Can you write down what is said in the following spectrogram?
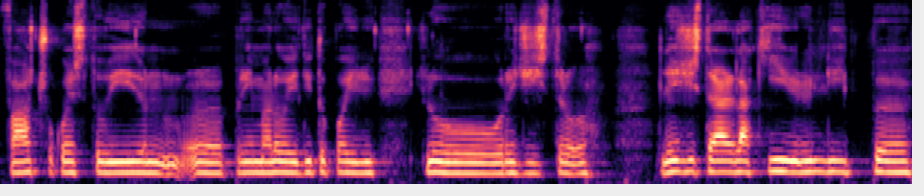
faccio questo video, eh, prima lo edito, poi lo registro, registrare la clip.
